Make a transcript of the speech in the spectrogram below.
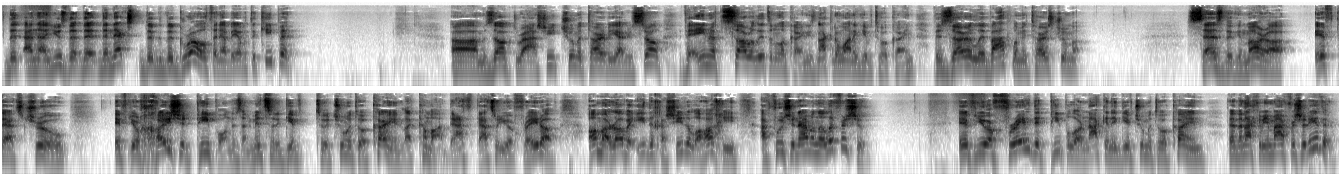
the, and I use the, the, the next the, the growth, and I'll be able to keep it. Um, Zogt Rashi, Truma Tar B'Yad Yisrael, Ve'ena Tzara Litan L'Kain, he's not going to want to give it to a kain. V'Zar Levat L'Mitaris Truma. Says the Gemara, if that's true, if you're chayshit people and there's a mitzvah to give to a truma to a kain, like come on, that's that's what you're afraid of. Amar Rabba Ida Lahachi Afrusha Naman Lifrishu. If you're afraid that people are not going to give truma to a kain, then they're not going to be shit either.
